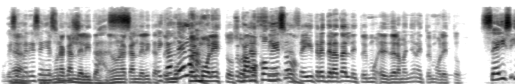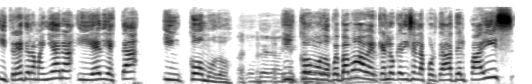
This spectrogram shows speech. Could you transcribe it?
porque se Ya, merecen tengo eso. una candelita, más. tengo una candelita. ¿Hay Estoy, mo- candela? estoy molesto. Pues Son vamos las con ci- eso. 6 y 3 de la tarde, estoy eh, de la mañana y estoy molesto. 6 y 3 de la mañana y Eddie está incómodo. Incómodo. Pues vamos a ver qué es lo que dicen las portadas del país,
